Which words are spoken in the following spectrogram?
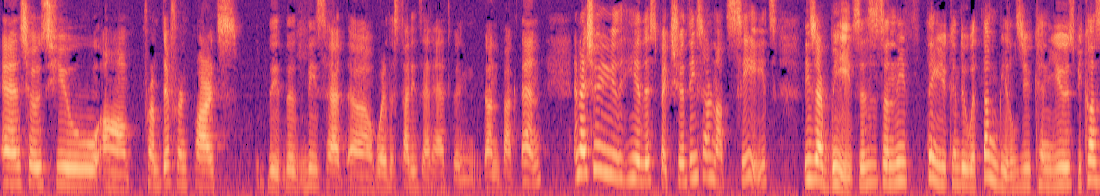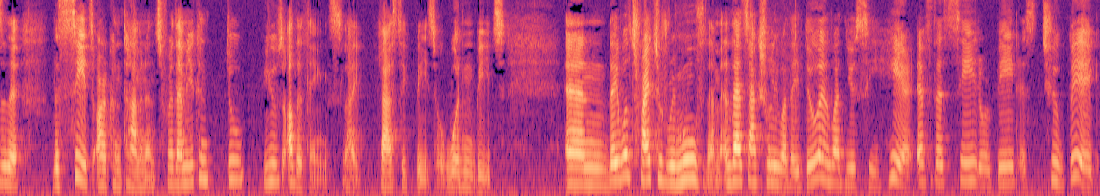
and shows you uh, from different parts. The, the, these had uh, were the studies that had been done back then, and I show you here this picture. These are not seeds; these are beads. This is a neat thing you can do with dung beetles. You can use because the the seeds are contaminants for them. You can do use other things like plastic beads or wooden beads and they will try to remove them. And that's actually what they do. And what you see here, if the seed or bead is too big,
